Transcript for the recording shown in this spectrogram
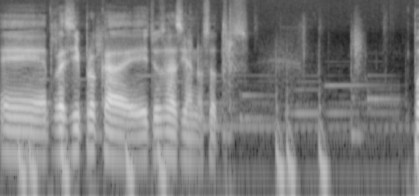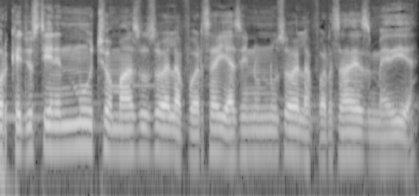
eh, recíproca de ellos hacia nosotros porque ellos tienen mucho más uso de la fuerza y hacen un uso de la fuerza desmedida.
